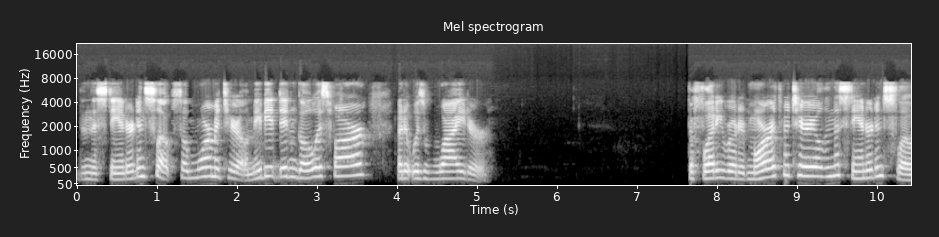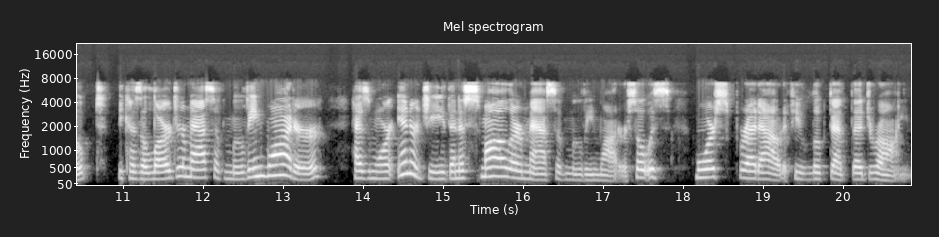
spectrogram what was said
than the standard and slope. So more material. Maybe it didn't go as far, but it was wider. The flood eroded more earth material than the standard and sloped because a larger mass of moving water has more energy than a smaller mass of moving water. So it was more spread out if you looked at the drawing.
